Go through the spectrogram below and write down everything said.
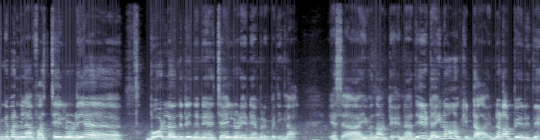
இங்கே பாருங்களேன் ஃபஸ்ட் சைல்டோடைய போர்டில் வந்துட்டு இந்த நே சைல்டோடைய நேம் இருக்குது பார்த்தீங்களா எஸ் இவன் தான் வந்துட்டு. என்னது? டைனோ கிட்டா? என்னடா பேர் இது?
